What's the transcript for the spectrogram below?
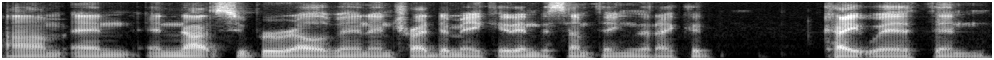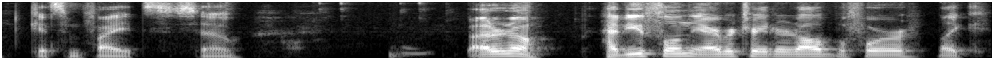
um, and and not super relevant, and tried to make it into something that I could kite with and get some fights. So I don't know. Have you flown the arbitrator at all before, like,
